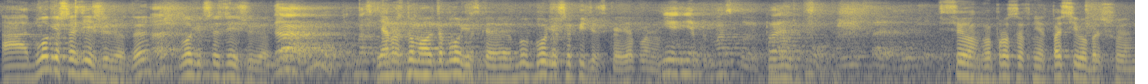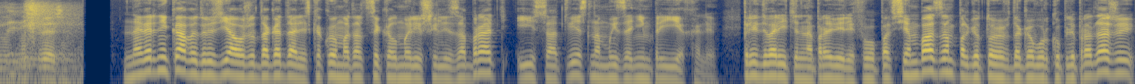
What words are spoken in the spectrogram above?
А блогерша здесь живет, да? Блогерша здесь живет. Да, ну, под Москвой. Я просто думал, это блогерская, бл- блогерша питерская, я понял. Не, не, под Москвой. Парень, ну, не ставил, ну, что-то. Все, вопросов нет. Спасибо большое. На, связи. Наверняка вы, друзья, уже догадались, какой мотоцикл мы решили забрать, и, соответственно, мы за ним приехали. Предварительно проверив его по всем базам, подготовив договор купли-продажи,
